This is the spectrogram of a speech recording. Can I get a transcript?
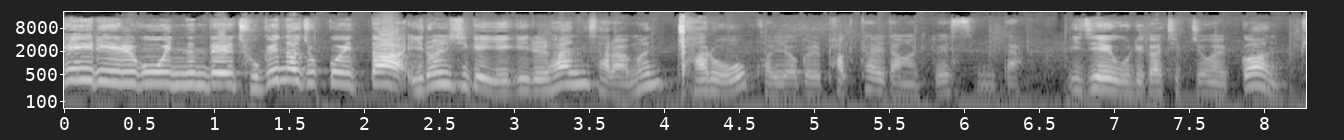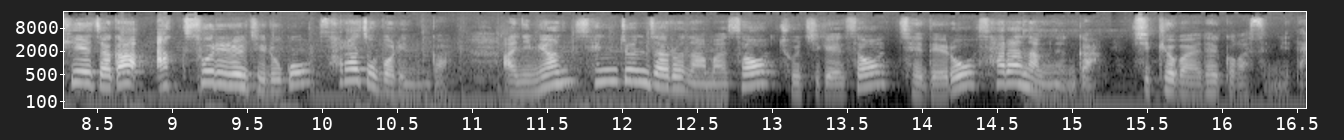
헤일이 일고 있는데 조개나 죽고 있다 이런 식의 얘기를 한 사람은 바로 권력을 박탈당하기도 했습니다. 이제 우리가 집중할 건 피해자가 악소리를 지르고 사라져버리는가 아니면 생존자로 남아서 조직에서 제대로 살아남는가 지켜봐야 될 것 같습니다.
